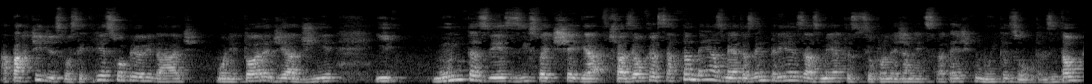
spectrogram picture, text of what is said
a partir disso, você cria sua prioridade, monitora dia a dia e muitas vezes isso vai te chegar, te fazer alcançar também as metas da empresa, as metas do seu planejamento estratégico e muitas outras. Então,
